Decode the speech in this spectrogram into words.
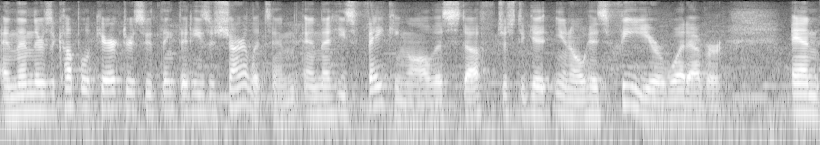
And then there's a couple of characters who think that he's a charlatan and that he's faking all this stuff just to get you know his fee or whatever and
